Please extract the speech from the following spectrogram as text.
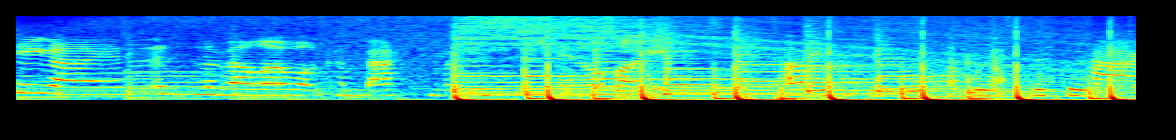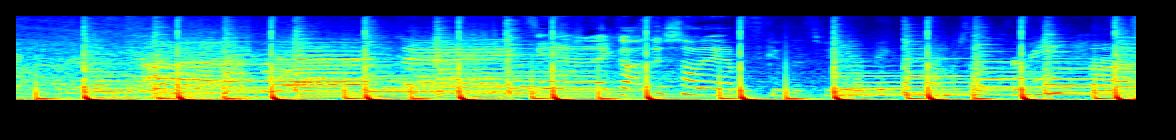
Hey guys, it's Isabella. Welcome back to my YouTube channel. Like, um, uh, and I got this on Amazon. Give this video a big thumbs up for me. Um.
